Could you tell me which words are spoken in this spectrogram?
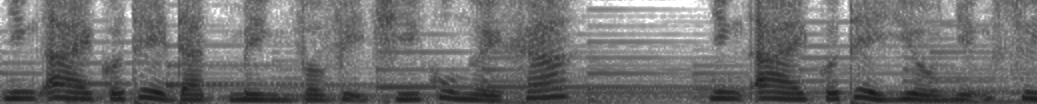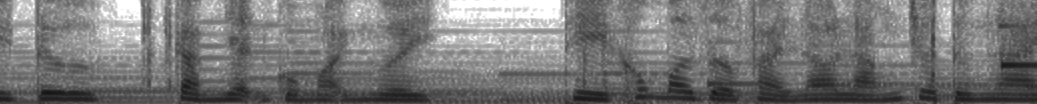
Những ai có thể đặt mình vào vị trí của người khác, những ai có thể hiểu những suy tư, cảm nhận của mọi người thì không bao giờ phải lo lắng cho tương lai.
